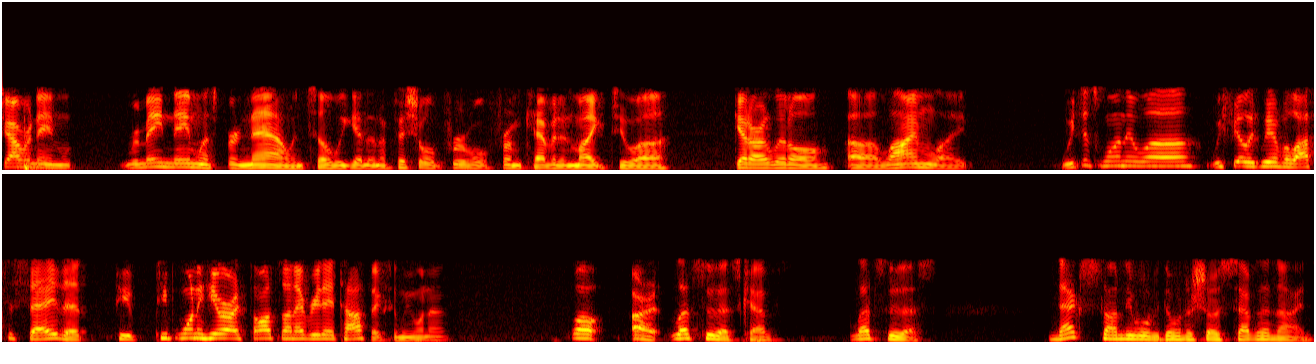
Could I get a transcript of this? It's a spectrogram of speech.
shall name, remain nameless for now until we get an official approval from Kevin and Mike to uh get our little uh limelight. We just want to. uh We feel like we have a lot to say that pe- people want to hear our thoughts on everyday topics, and we want to. Well, all right, let's do this, Kev. Let's do this. Next Sunday we'll be doing the show seven to nine.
